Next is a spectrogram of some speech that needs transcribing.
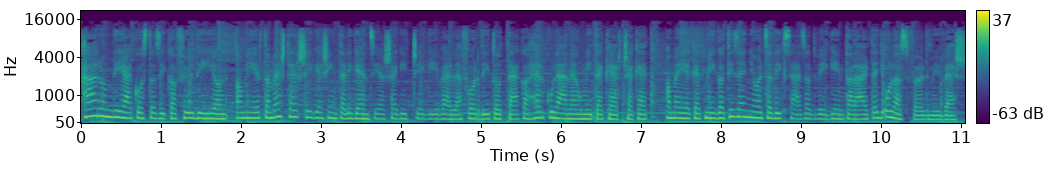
Három diák osztozik a fődíjon, amiért a mesterséges intelligencia segítségével lefordították a Herkuláneumi tekercseket, amelyeket még a 18. század végén talált egy olasz földműves.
